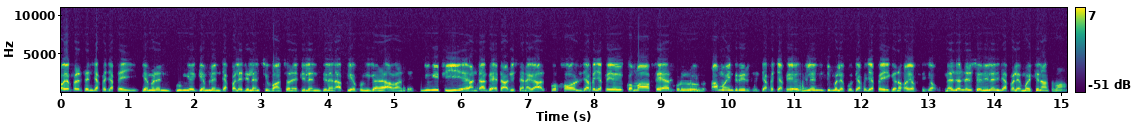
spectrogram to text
oyofal seen jafe-jafe yi géem leen gunge géem leen jàppale di leen subventionné di leen di leen appuyer pour ñu gën a avancer ñu ngi fii en tant que état du Sénégal pour xool jafe-jafe yooyu comment faire pour amoindrir jafe-jafe yooyu ñu leen di dimbale pour jafe-jafe yi gën a oyof si ñoom maison d'édition ñu leen di jàppale mooy financement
